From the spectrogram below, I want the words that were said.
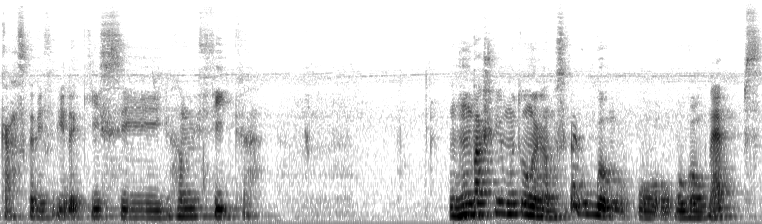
casca de ferida que se ramifica. Não basta ir muito longe, não. Você pega o Google, o Google Maps,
